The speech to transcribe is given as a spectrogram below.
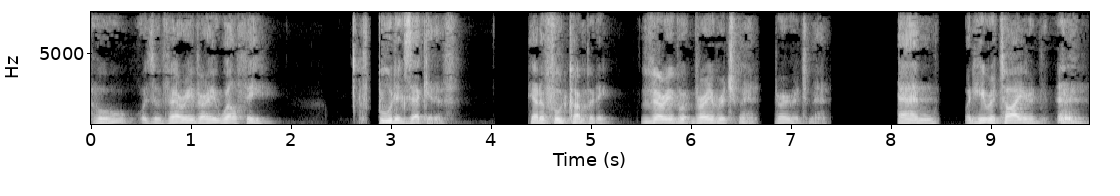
who was a very, very wealthy food executive. He had a food company. Very, very rich man. Very rich man. And when he retired,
